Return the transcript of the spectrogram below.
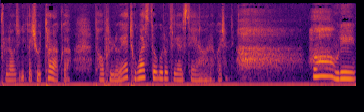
불러주니까 좋더라고요. 더 블루의 동화 속으로 들려주세요. 라고 하셨네요. 아, 우리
